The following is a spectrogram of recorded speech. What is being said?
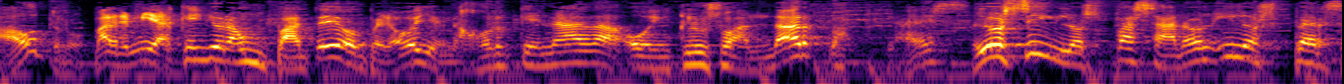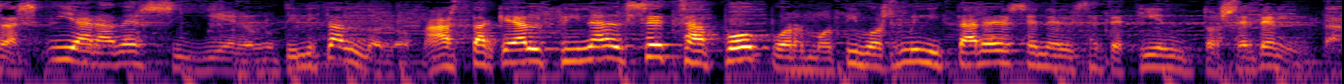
a otro. Madre mía, aquello era un pateo, pero oye, mejor que nada, o incluso andar, ya es. Los siglos pasaron y los persas y árabes siguieron hasta que al final se chapó por motivos militares en el 770.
